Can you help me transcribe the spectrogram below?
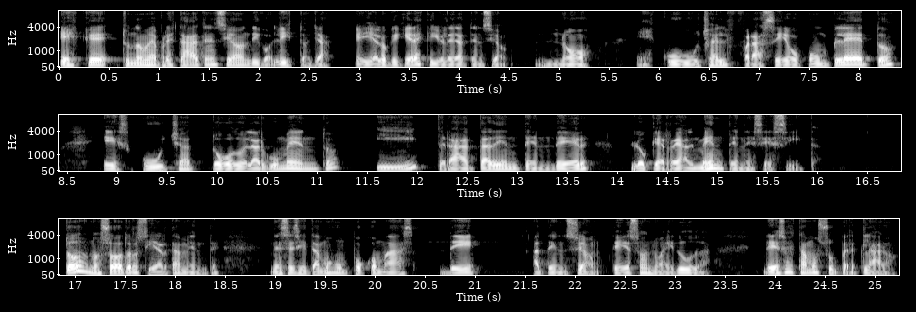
es que tú no me prestas atención, digo, listo, ya, ella lo que quiere es que yo le dé atención. No, escucha el fraseo completo, escucha todo el argumento y trata de entender lo que realmente necesita. Todos nosotros, ciertamente, necesitamos un poco más de atención, de eso no hay duda, de eso estamos súper claros,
